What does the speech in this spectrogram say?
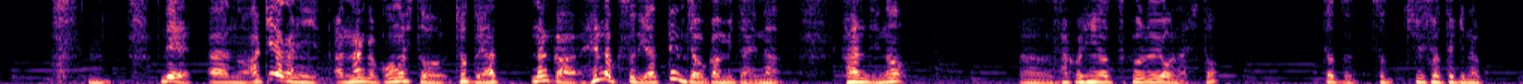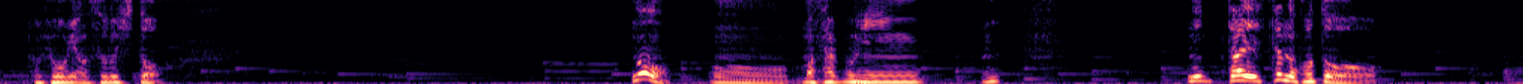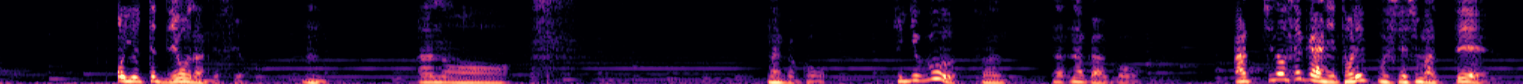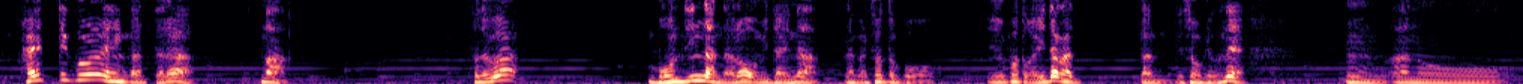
うん。で、あの、明らかに、あ、なんかこの人、ちょっとや、なんか変な薬やってんちゃうかみたいな感じの、うん、作品を作るような人ちょっと、抽象的な表現をする人の、まあ、作品に対してのことをを言ってたようなんですよ。うん。あのー、なんかこう、結局、そのな、なんかこう、あっちの世界にトリップしてしまって、帰ってこられへんかったら、まあ、それは、凡人なんだろう、みたいな、なんかちょっとこう、いうことが言いたかったんでしょうけどね。うん、あのー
